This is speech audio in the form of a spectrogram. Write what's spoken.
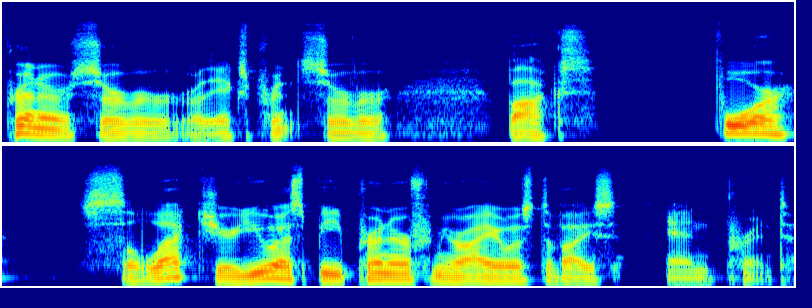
printer server or the Xprint server box. Four, select your USB printer from your iOS device and print.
